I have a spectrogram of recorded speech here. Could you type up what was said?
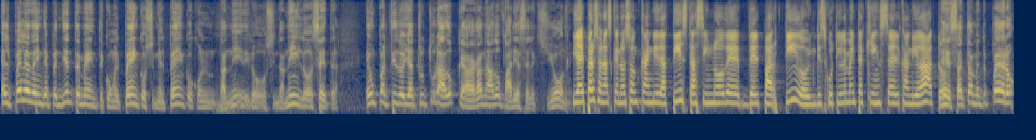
el PLD, independientemente con el penco, sin el penco, con Danilo sin Danilo, etcétera, es un partido ya estructurado que ha ganado varias elecciones. Y hay personas que no son candidatistas, sino de, del partido, indiscutiblemente quién sea el candidato. Exactamente, pero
